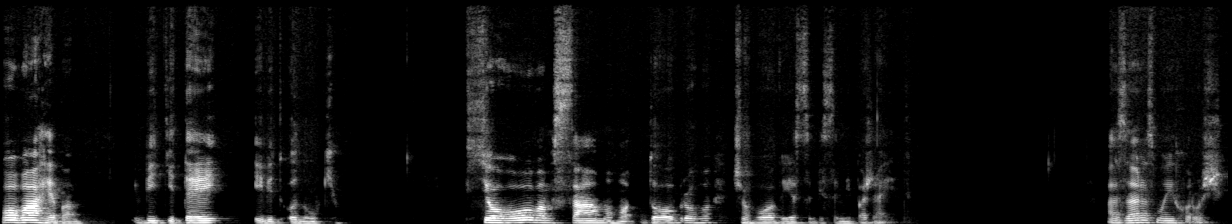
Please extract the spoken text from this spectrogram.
Поваги вам від дітей і від онуків. Всього вам самого доброго, чого ви собі самі бажаєте. А зараз, мої хороші,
